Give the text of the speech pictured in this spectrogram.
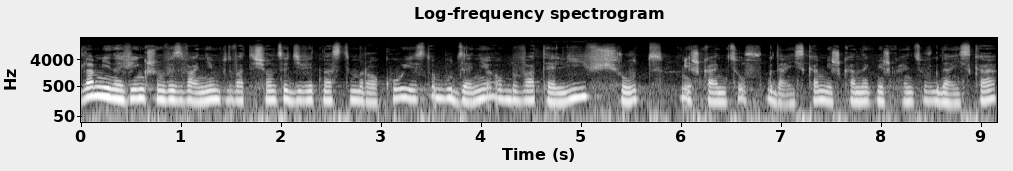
Dla mnie największym wyzwaniem w 2019 roku jest obudzenie obywateli wśród mieszkańców Gdańska, mieszkanek, mieszkańców Gdańska.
